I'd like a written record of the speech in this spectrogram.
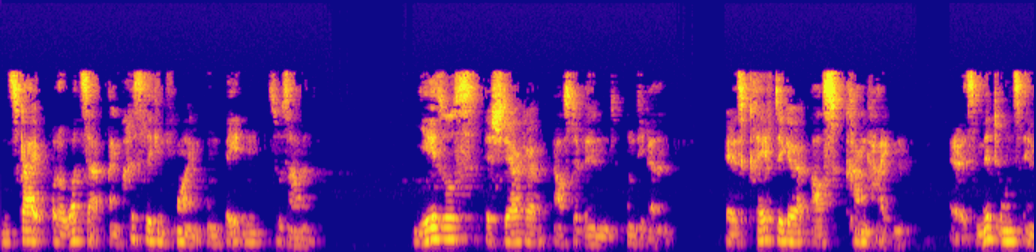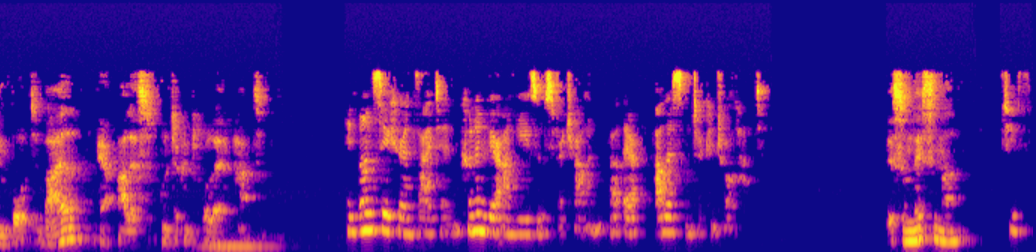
in Skype oder WhatsApp einen christlichen Freund und beten zusammen. Jesus ist stärker als der Wind und die Wellen. Er ist kräftiger als Krankheiten. Er ist mit uns im Boot, weil er alles unter Kontrolle hat. In unsicheren Zeiten können wir an Jesus vertrauen, weil er alles unter Kontrolle hat. Bis zum nächsten Mal. Tschüss.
